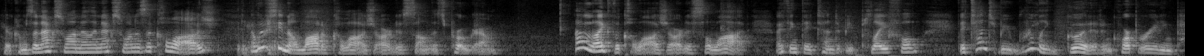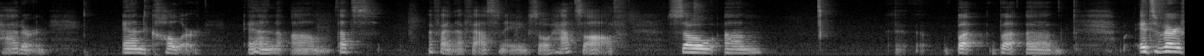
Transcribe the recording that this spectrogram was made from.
Here comes the next one, and the next one is a collage. And we've seen a lot of collage artists on this program. I like the collage artists a lot. I think they tend to be playful. They tend to be really good at incorporating pattern and color. And um, that's, I find that fascinating. So hats off. So, um, but, but, um, it's very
